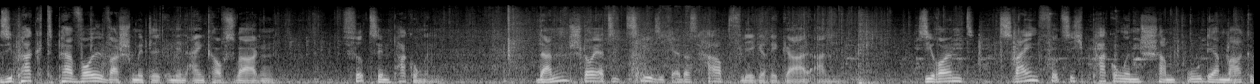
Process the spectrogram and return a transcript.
Sie packt Perwoll-Waschmittel in den Einkaufswagen. 14 Packungen. Dann steuert sie zielsicher das Haarpflegeregal an. Sie räumt 42 Packungen Shampoo der Marke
